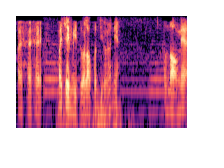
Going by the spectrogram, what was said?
เฮ้ยไม่ใช่มีตัวเราคนเดียวแล้วเนี่ยทำนองเนี่ย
